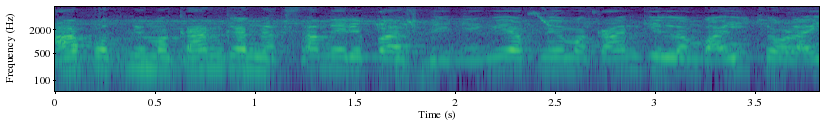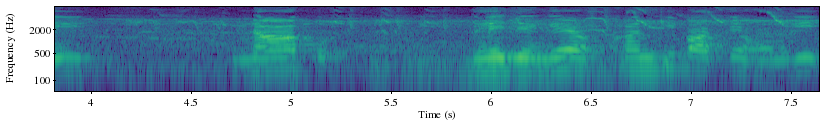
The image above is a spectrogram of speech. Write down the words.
आप अपने मकान का नक्शा मेरे पास भेजेंगे अपने मकान की लंबाई, चौड़ाई नाप भेजेंगे स्थान की बातें होंगी,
